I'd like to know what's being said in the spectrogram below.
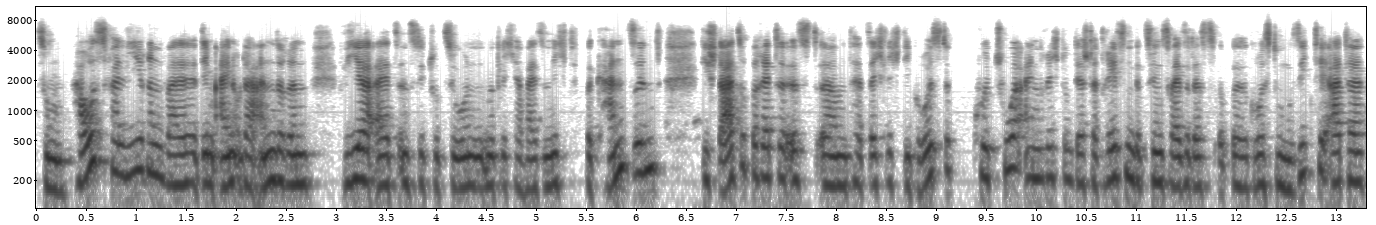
zum Haus verlieren, weil dem einen oder anderen wir als Institution möglicherweise nicht bekannt sind. Die Staatsoperette ist ähm, tatsächlich die größte Kultureinrichtung der Stadt Dresden beziehungsweise das äh, größte Musiktheater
